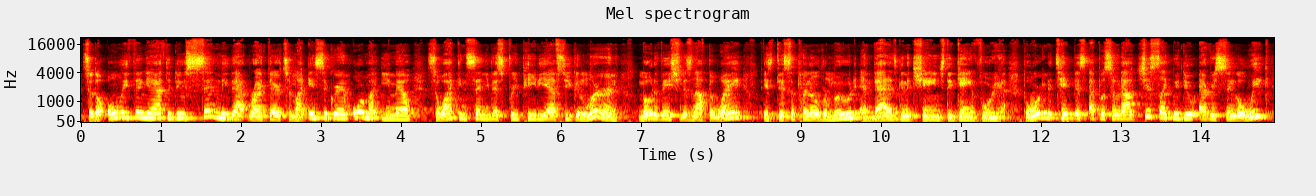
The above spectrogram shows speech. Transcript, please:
So the only thing you have to do, send me that right there to my Instagram or my email so I can send you this free PDF so you can learn motivation is not the way, it's discipline over mood, and that is going to change the game for you. But we're going to take this episode out just like we do every single week.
